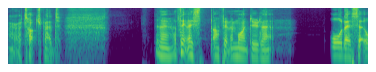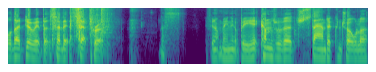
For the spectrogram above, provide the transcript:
a touchpad. You know, I think they I think they might do that, or they set or they do it but sell it separate. That's, if you know what I mean, it'll be it comes with a standard controller,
